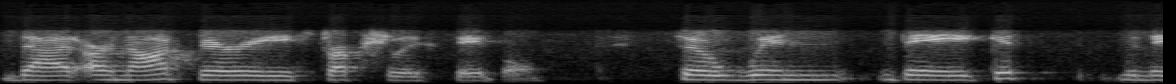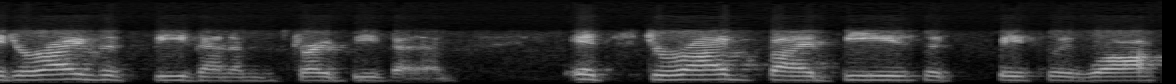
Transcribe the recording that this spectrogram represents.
that are not very structurally stable. So when they get when they derive this bee venom, this dried bee venom, It's derived by bees that basically walk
